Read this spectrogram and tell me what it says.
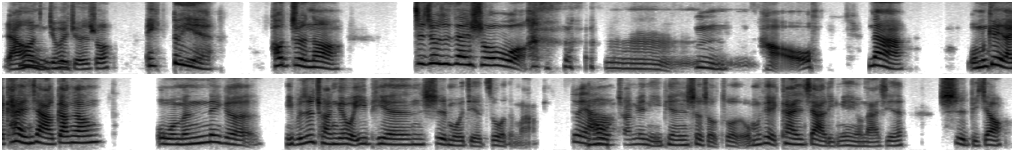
然后你就会觉得说，哎、嗯，对耶，好准哦，这就是在说我。嗯嗯，好，那我们可以来看一下刚刚我们那个。你不是传给我一篇是摩羯座的吗？对啊。然后我传给你一篇射手座的，我们可以看一下里面有哪些是比较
